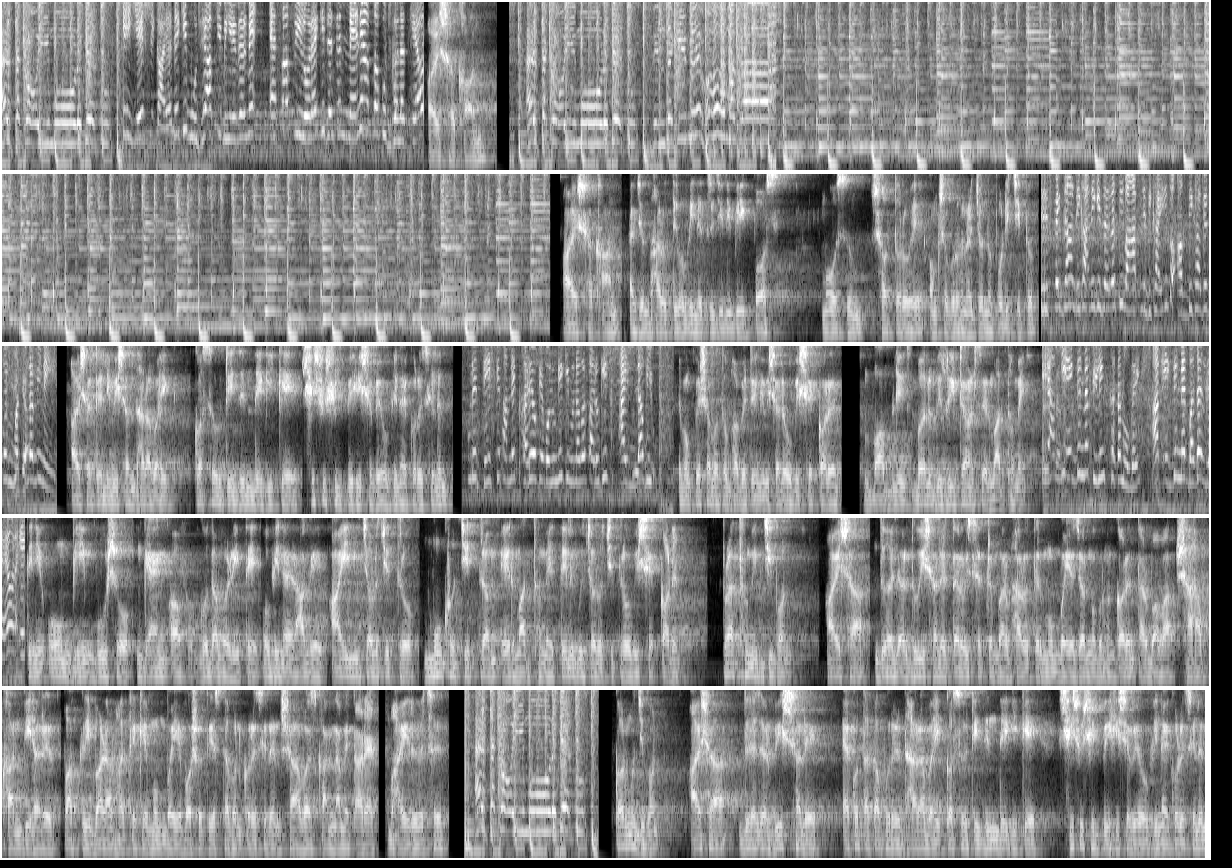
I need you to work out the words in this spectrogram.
ऐसा कोई मोड़ के तू ये शिकायत है कि मुझे आपके बिहेवियर में ऐसा फील हो रहा है कि जैसे मैंने आपका कुछ गलत किया आयशा खान ऐसा कोई मोड़ के तू जिंदगी में हो मजा আয়েশা খান একজন ভারতীয় অভিনেত্রী যিনি বিগ বস মৌসুম সত্তরোয়ে অংশগ্রহণের জন্য পরিচিত रिस्पेक्ट जहाँ दिखाने की जरूरत थी वहाँ आपने दिखाई नहीं तो अब दिखा के कोई मतलब ही नहीं है আয়েশা টেলিভিশন ধারাবাহিক কসৌটি জিন্দেগিকে শিশু শিল্পী হিসেবে অভিনয় করেছিলেন पूरे देश के सामने खड़े होकर बोलूंगी कि Munawar Faruqui I love you এবং পেশাগতভাবে টেলিভিশনে অভিষেক করেন বাবলির বলবি রিটার্নস এর মাধ্যমে आपकी एक दिन में फीलिंग्स खत्म हो गई आप एक दिन में बदल गए और एक তিনি Om Bheem Bush gang of গোদাবরীতে অভিনয়ের আগে আইনি চলচ্চিত্র মুখচিত্রম এর মাধ্যমে তেলুগু চলচ্চিত্র অভিষেক করেন প্রাথমিক জীবন আয়েশা দু সালের তেরোই সেপ্টেম্বর ভারতের মুম্বাইয়ে জন্মগ্রহণ করেন তার বাবা শাহাব খান বিহারের পাকরি বাড়াভা থেকে মুম্বাইয়ে বসতি স্থাপন করেছিলেন শাহবাজ খান নামে তার এক ভাই রয়েছে ऐसा कोई मोड़ के तू কর্মজীবন। হাজার বিশ সালে একতা কাপুরের ধারাবাহিক কসৌটি জিন্দেগিকে শিশু শিল্পী হিসেবে অভিনয় করেছিলেন।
